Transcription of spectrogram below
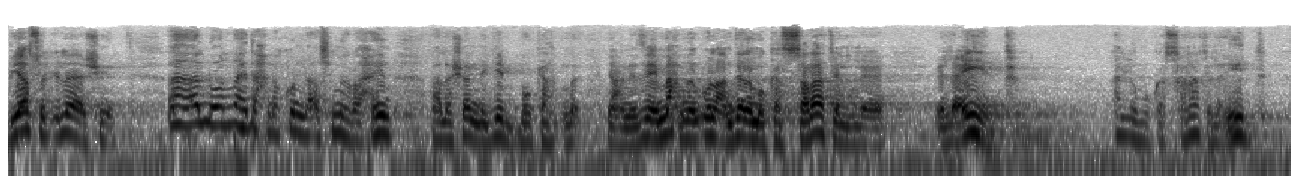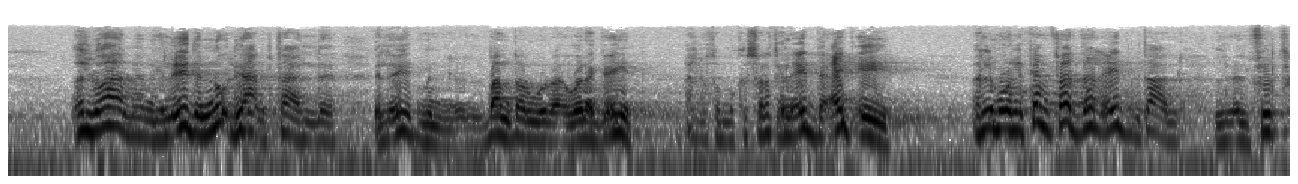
بيصل اليها شيء. آه قال له والله ده إحنا كنا أصلا رايحين علشان نجيب مك... يعني زي ما إحنا نقول عندنا مكسرات ال- العيد. قال له مكسرات العيد؟ قال له آه من العيد النقل يعني بتاع ال- العيد من البندر ور- وراجعين. قال له طب مكسرات العيد ده عيد إيه؟ قال له ما هو اللي كان فات ده العيد بتاع ال- ال- الفطر.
